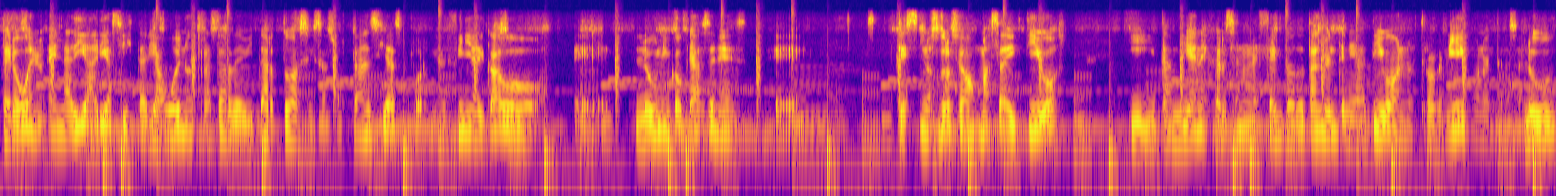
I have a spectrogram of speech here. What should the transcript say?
Pero bueno, en la diaria sí estaría bueno tratar de evitar todas esas sustancias, porque al fin y al cabo eh, lo único que hacen es eh, que nosotros seamos más adictivos y también ejercen un efecto totalmente negativo en nuestro organismo, en nuestra salud,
